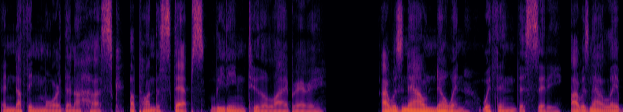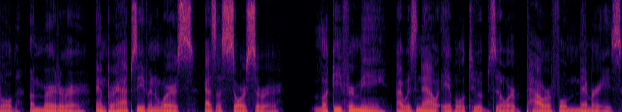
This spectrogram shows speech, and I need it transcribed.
and nothing more than a husk upon the steps leading to the library. I was now known within this city. I was now labeled a murderer, and perhaps even worse, as a sorcerer. Lucky for me, I was now able to absorb powerful memories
